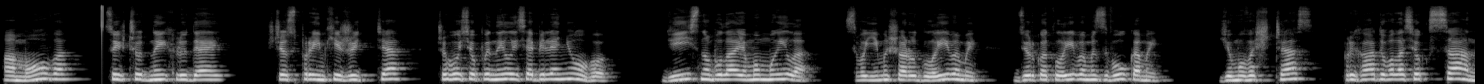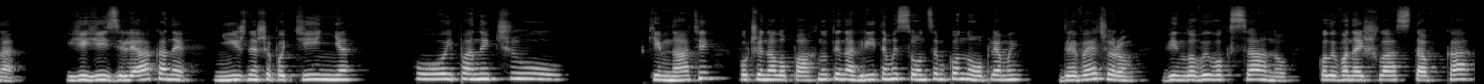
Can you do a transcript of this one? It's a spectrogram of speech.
а мова цих чудних людей, що з примхи життя чогось опинилися біля нього, дійсно була йому мила своїми шарудливими, дзюркотливими звуками. Йому весь час пригадувалась Оксана, її злякане, ніжне шепотіння. Ой, паничу. В кімнаті починало пахнути нагрітими сонцем коноплями, де вечором він ловив Оксану, коли вона йшла з ставка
